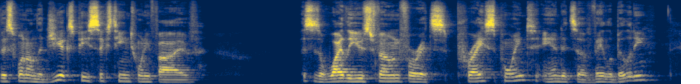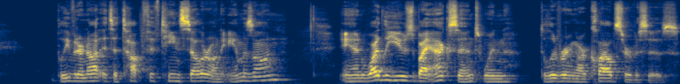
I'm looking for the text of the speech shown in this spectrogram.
This one on the GXP 1625 this is a widely used phone for its price point and its availability. Believe it or not, it's a top 15 seller on Amazon and widely used by Accent when delivering our cloud services.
